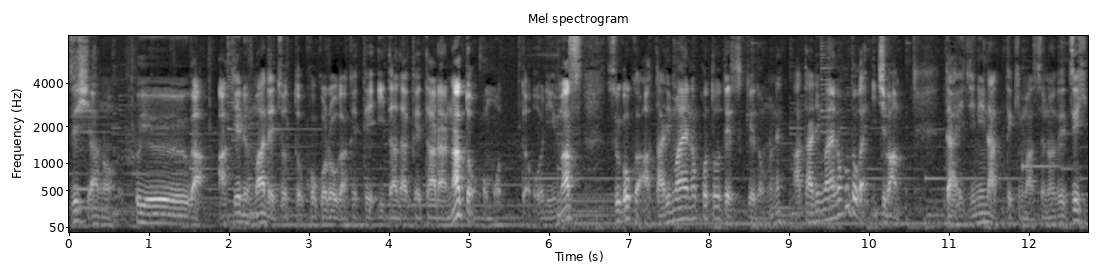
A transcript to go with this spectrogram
是非あの冬が明けるまでちょっと心がけていただけたらなと思っております。すごく当たり前のことですけどもね当たり前のことが一番大事になってきますので是非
